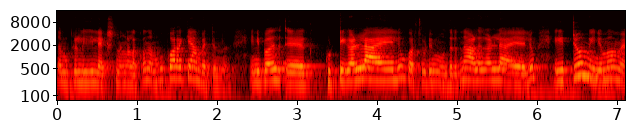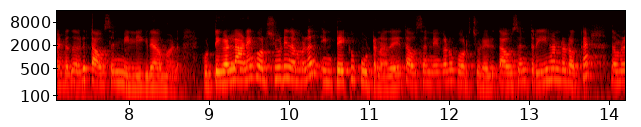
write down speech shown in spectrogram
നമുക്കുള്ള ഈ ലക്ഷണങ്ങളൊക്കെ നമുക്ക് കുറയ്ക്കാൻ പറ്റുന്നത്. ഇനിയിപ്പോൾ കുട്ടികളിലായാലും കുറച്ചുകൂടി മുതിർന്ന ആളുകളിലായാലും ഏറ്റവും മിനിമം വേണ്ടത് ഒരു തൗസൻഡ് മില്ലിഗ്രാം ആണ്. കുട്ടികളിലാണെങ്കിൽ കുറച്ചുകൂടി നമ്മൾ ഇൻടേക്ക് കൂട്ടണം. അതായത് തൗസൻഡിനേക്കാളും കുറച്ചുകൂടി ഒരു തൗസൻഡ് ത്രീ ഹൺഡ്രഡ് ഒക്കെ നമ്മൾ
